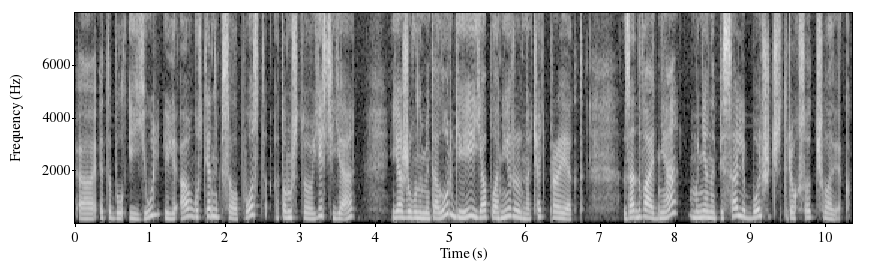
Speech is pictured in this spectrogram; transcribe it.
Э, это был июль или август. Я написала пост о том, что есть я, я живу на металлургии, и я планирую начать проект. За два дня мне написали больше 400 человек.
